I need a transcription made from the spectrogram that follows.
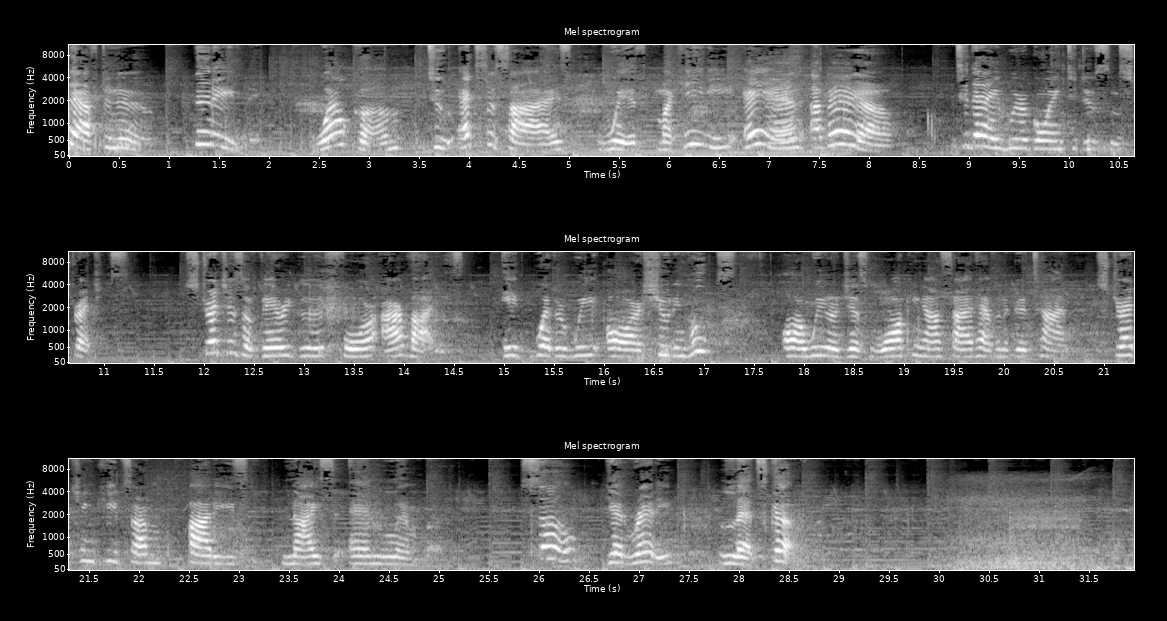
Good afternoon, good evening. Welcome to Exercise with Makini and Abeo. Today we're going to do some stretches. Stretches are very good for our bodies, it, whether we are shooting hoops or we are just walking outside having a good time. Stretching keeps our bodies nice and limber. So get ready, let's go.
